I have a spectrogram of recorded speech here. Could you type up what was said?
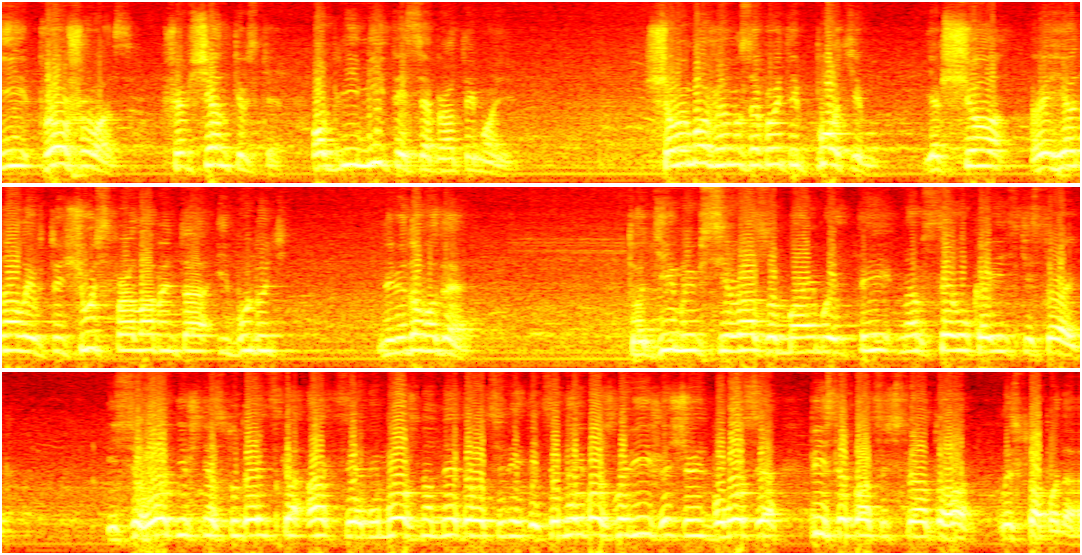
І прошу вас, Шевченківське, обнімітеся, брати мої. Що ми можемо зробити потім, якщо регіонали втечуть з парламента і будуть невідомо де? Тоді ми всі разом маємо йти на всеукраїнський страйк. І сьогоднішня студентська акція не можна недооцінити. Це найважливіше, що відбулося після 24 листопада.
